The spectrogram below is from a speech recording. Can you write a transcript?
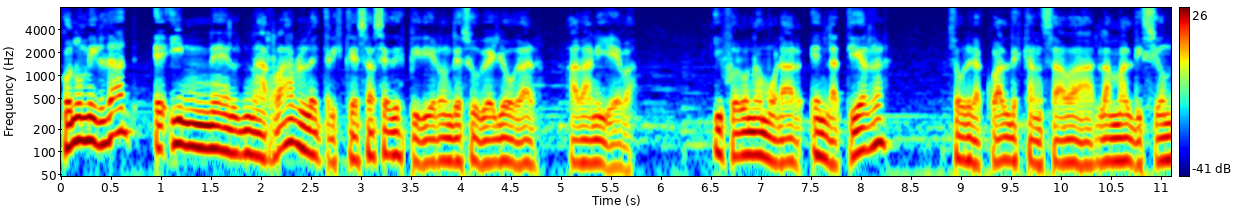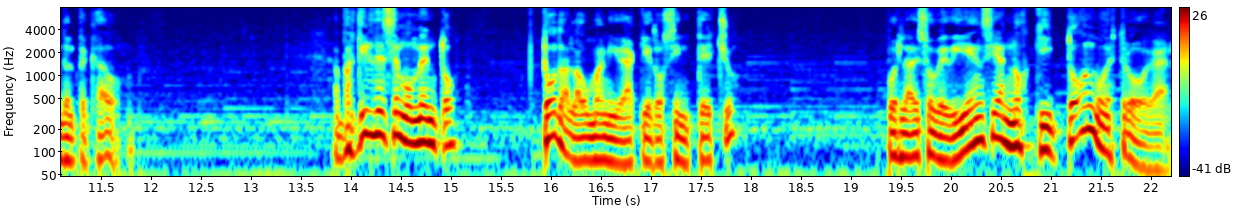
Con humildad e inenarrable tristeza se despidieron de su bello hogar, Adán y Eva, y fueron a morar en la tierra sobre la cual descansaba la maldición del pecado. A partir de ese momento, toda la humanidad quedó sin techo, pues la desobediencia nos quitó nuestro hogar.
